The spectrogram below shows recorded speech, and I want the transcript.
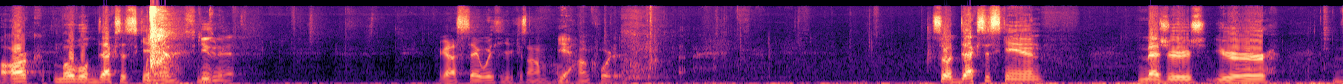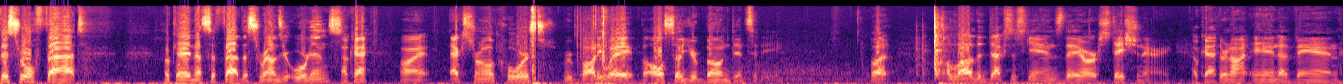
our Arc Mobile DEXA scan Excuse me. I gotta stay with you because I'm, I'm, Yeah. I'm corded. So a DEXA scan measures your visceral fat. Okay, and that's the fat that surrounds your organs. Okay. All right, external, of course, your body weight, but also your bone density. But a lot of the DEXA scans, they are stationary. Okay. They're not in a van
